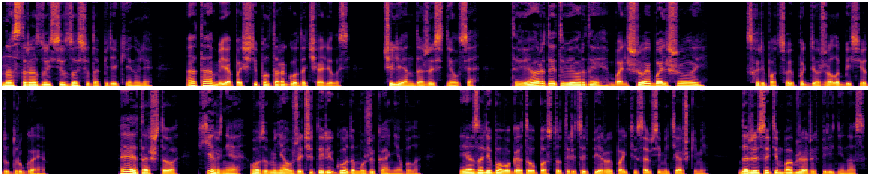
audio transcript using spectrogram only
Нас сразу из СИЗО сюда перекинули. А там я почти полтора года чалилась. Член даже снился. Твердый, твердый, большой, большой. С хрипотцой поддержала беседу другая. «Это что? Херня. Вот у меня уже четыре года мужика не было. Я за любого готов по 131 пойти со всеми тяжкими, даже с этим бомжарой впереди нас.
